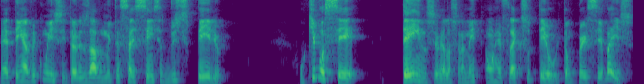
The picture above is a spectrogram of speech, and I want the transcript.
né? tem a ver com isso. Então eles usavam muito essa essência do espelho. O que você tem no seu relacionamento é um reflexo teu. Então perceba isso.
